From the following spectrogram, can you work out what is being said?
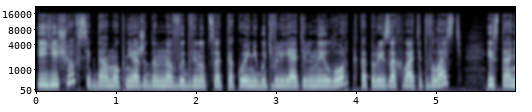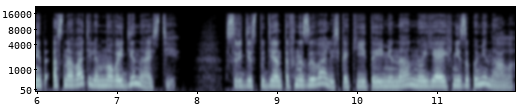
И еще всегда мог неожиданно выдвинуться какой-нибудь влиятельный лорд, который захватит власть и станет основателем новой династии. Среди студентов назывались какие-то имена, но я их не запоминала.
